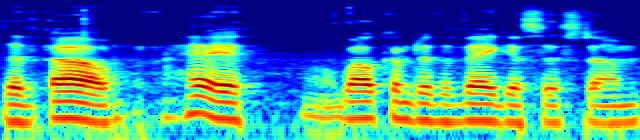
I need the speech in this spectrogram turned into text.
The oh, hey, welcome to the Vega system.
